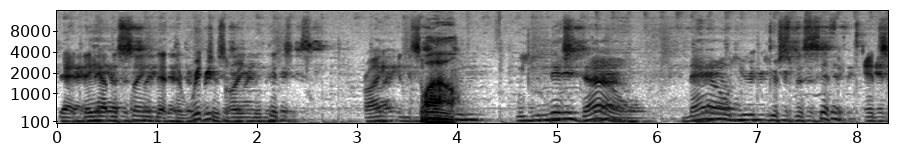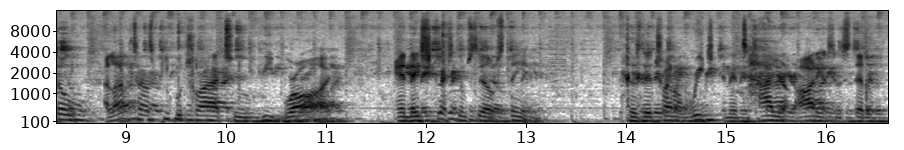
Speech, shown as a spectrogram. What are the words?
that they have the saying that the riches are in the niches, right? And so Wow. when, you, when you niche down, Now you're you're specific, and so a lot of times people try to be broad, and they stretch themselves thin because they're trying to reach an entire audience instead of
